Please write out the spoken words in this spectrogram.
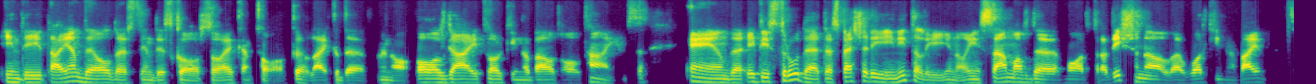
indeed i am the oldest in this course so i can talk uh, like the you know old guy talking about all times. And uh, it is true that especially in italy you know in some of the more traditional uh, working environments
